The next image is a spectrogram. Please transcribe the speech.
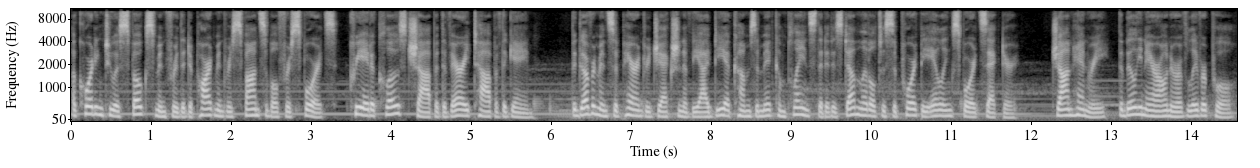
according to a spokesman for the department responsible for sports, create a closed shop at the very top of the game. The government's apparent rejection of the idea comes amid complaints that it has done little to support the ailing sports sector. John Henry, the billionaire owner of Liverpool,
